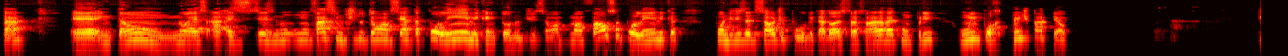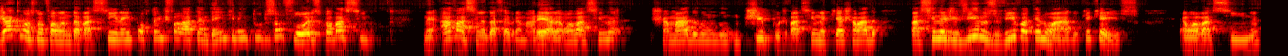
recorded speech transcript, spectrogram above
Tá? É, então, não, é, não, faz sentido ter uma certa polêmica em torno disso. É uma, uma falsa polêmica do ponto de vista de saúde pública. A dose fracionada vai cumprir um importante papel. Já que nós estamos falando da vacina, é importante falar também que nem tudo são flores com a vacina. Né? A vacina da febre amarela é uma vacina chamada, um, um tipo de vacina que é chamada Vacina de vírus vivo atenuado. O que, que é isso? É uma vacina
